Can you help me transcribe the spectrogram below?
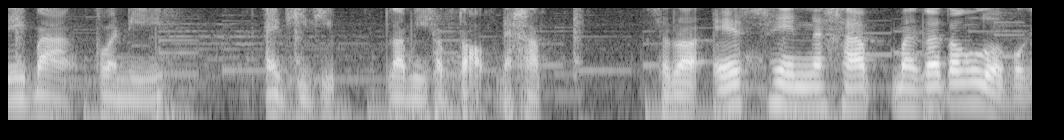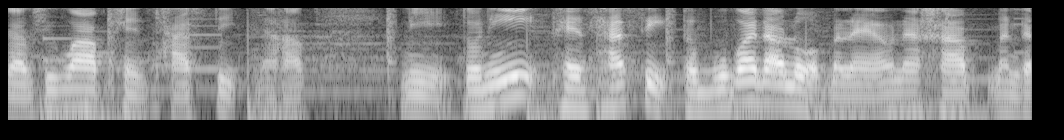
ได้บ้าง วันนี้ IT Tip เรามีคำตอบนะครับสำหรับ S Pen นะครับ มันก็ต้องโหลดโปรแกรมชื่อว่า Pentastic นะครับ นี่ ตัวนี้ Pentastic สมมติว่าดาวน์โหลดมาแล้วนะครับ มันก็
